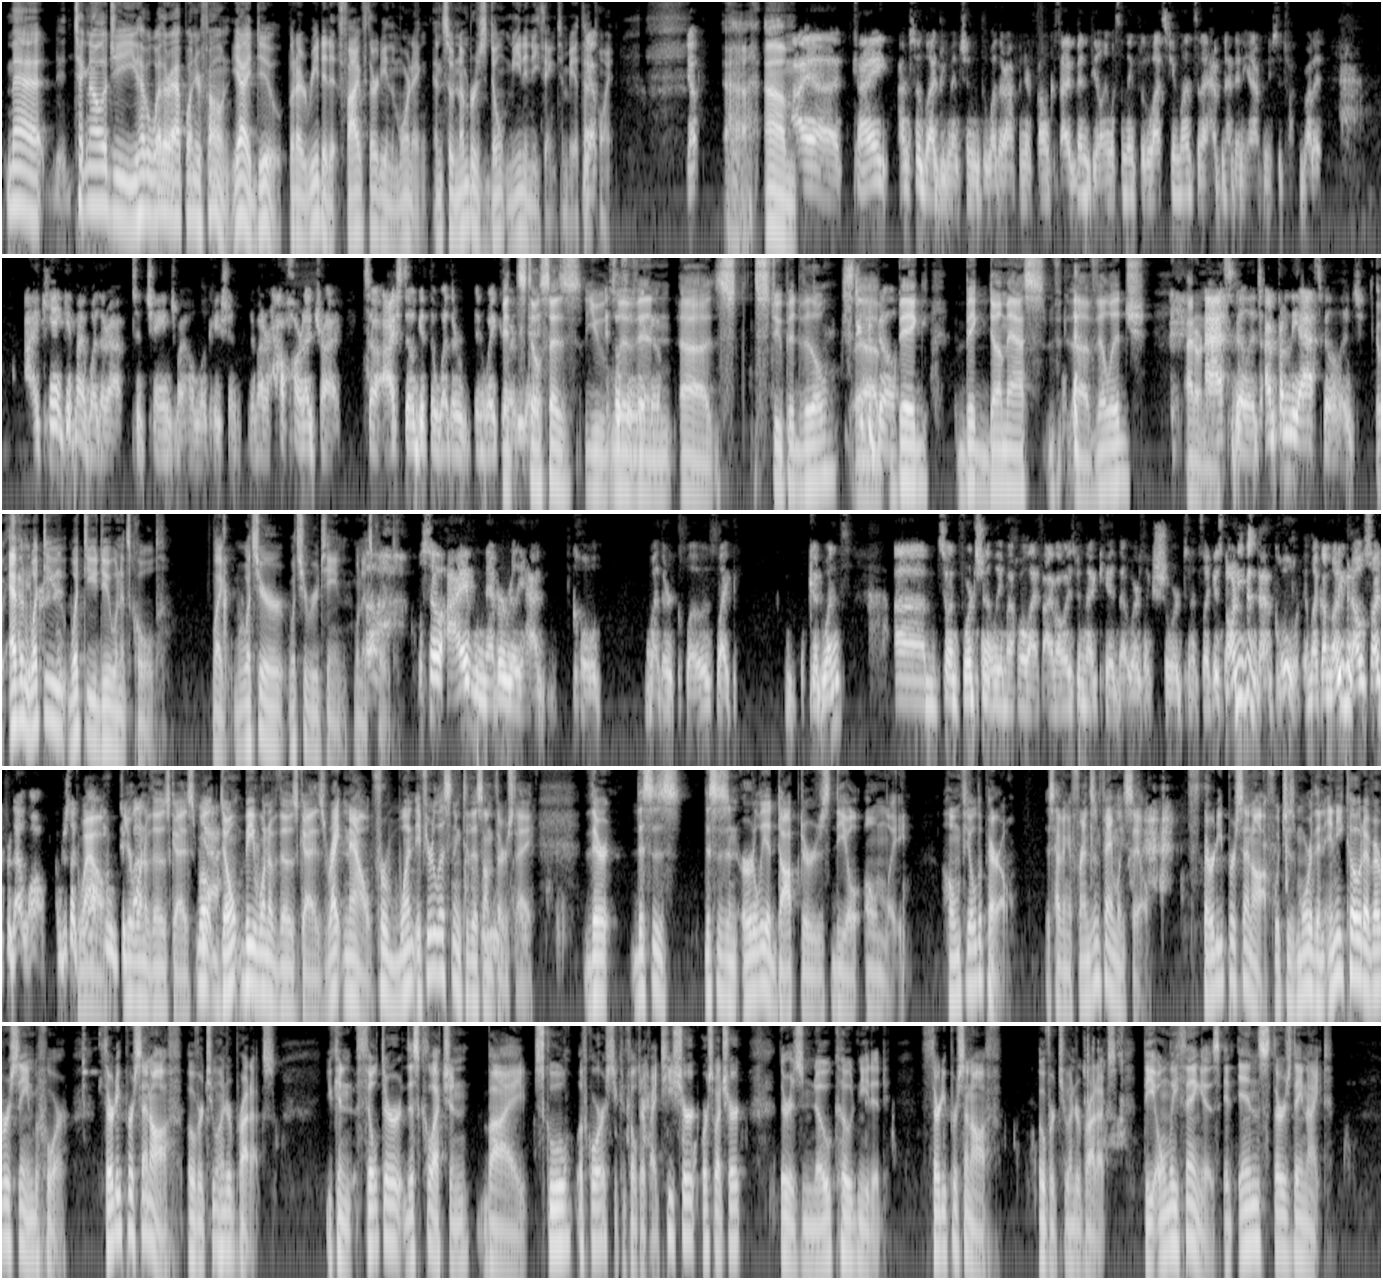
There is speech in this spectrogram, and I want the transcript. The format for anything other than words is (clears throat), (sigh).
Matt, technology, you have a weather app on your phone. Yeah, I do, but I read it at 5:30 in the morning, and so numbers don't mean anything to me at that Yep. point. Yep. Uh, um, I uh, can I. I'm so glad you mentioned the weather app on your phone because I've been dealing with something for the last few months and I haven't had any avenues to talk about it. I can't get my weather app to change my home location, no matter how hard I try. So I still get the weather in Waco. every it still day. says you It live in uh, St- Stupidville, Stupidville. uh, big, big dumbass uh, village. I don't know, Ass Village. I'm from the Ass Village. Evan. What do you what do you do when it's cold? Like, what's your what's your routine when it's Ugh. cold? (sighs) So I've never really had cold weather clothes, like good ones. Um, so unfortunately, my whole life, I've always been that kid that wears like shorts, and it's like it's not even that cold, and like I'm not even outside for that long. I'm just like Wow, to you're class. one of those guys. Well, Yeah. don't be one of those guys right now. For one, if you're listening to this on Thursday, there this is this is an early adopters deal only. Home Field Apparel is having a friends and family sale, thirty percent off, which is more than any code I've ever seen before. Thirty percent off over two hundred products. You can filter this collection by school, of course. You can filter it by t-shirt or sweatshirt. There is no code needed. 30% off over 200 products. The only thing is, it ends Thursday night.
